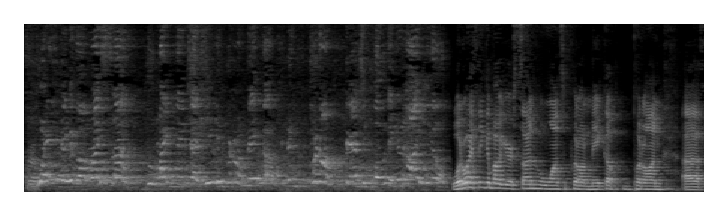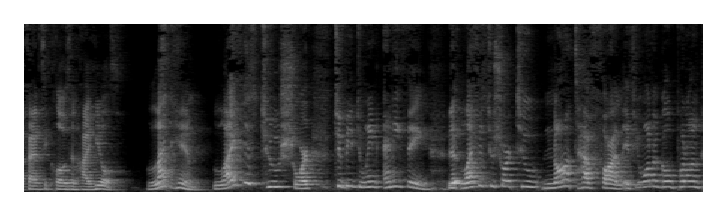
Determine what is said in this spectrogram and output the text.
What do you think about my son who might think that he can put on makeup and put on fancy clothing and high heels? What do I think about your son who wants to put on makeup, put on uh, fancy clothes and high heels? Let him. Life is too short to be doing anything. Life is too short to not have fun. If you want to go put on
